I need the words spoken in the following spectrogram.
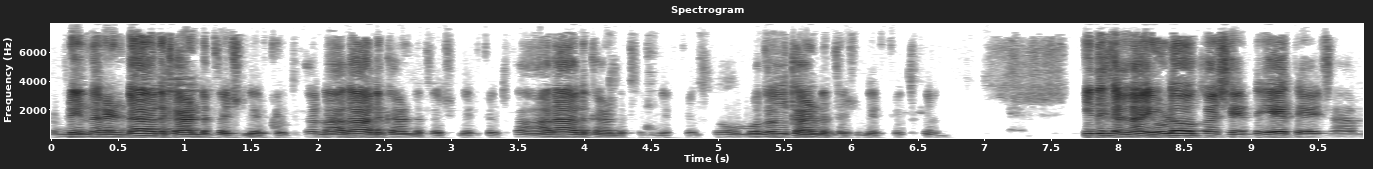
அப்படின்னா ரெண்டாவது காண்டத்துல சொல்லியிருக்கிறதுக்கும் நாலாவது காண்டத்துல சொல்லியிருக்கிறதுக்கும் ஆறாவது காண்டத்துல சொல்லியிருக்கிறதுக்கும் முதல் காண்டத்துல சொல்லியிருக்கிறதுக்கும் இதுக்கெல்லாம் இவ்வளவுக்கும் சேர்ந்து ஏ தேசாம்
